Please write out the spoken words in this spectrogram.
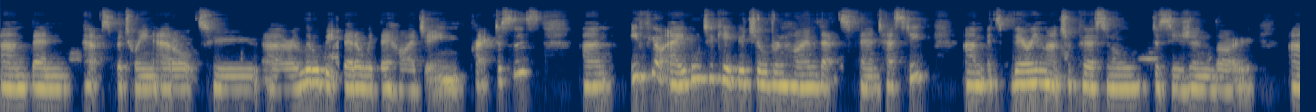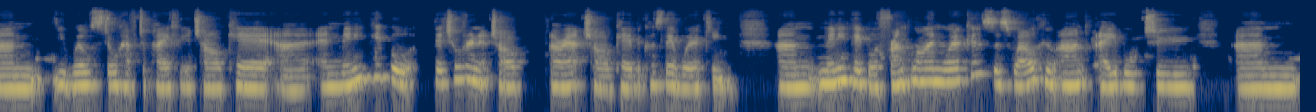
um, than perhaps between adults who are a little bit better with their hygiene practices. Um, if you're able to keep your children home, that's fantastic. Um, it's very much a personal decision, though. Um, you will still have to pay for your childcare, uh, and many people, their children at child are at childcare because they're working. Um, many people are frontline workers as well who aren't able to um,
